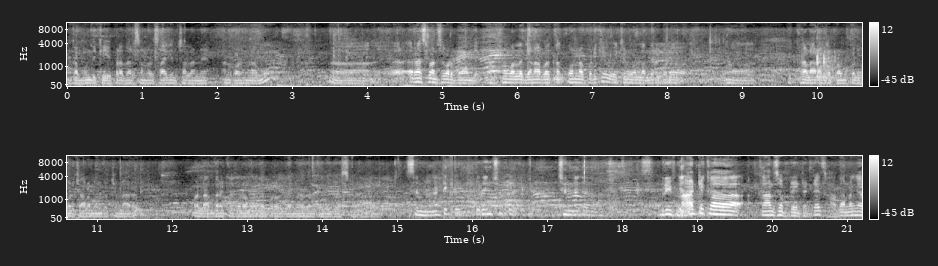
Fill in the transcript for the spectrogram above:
ఇంకా ముందుకి ప్రదర్శనలు సాగించాలని అనుకుంటున్నాము. రెస్పాన్స్ కూడా బాగుంది. వర్షం వల్ల జనాభా తక్కువ ఉన్నప్పటికీ వచ్చిన వాళ్ళందరూ కూడా కళారంగ ప్రముఖులు కూడా చాలామంది వచ్చున్నారు వాళ్ళందరికీ కూడా హృదయపూర్వక ధన్యవాదాలు తెలియజేస్తున్నాను. అసలు నాటిక గురించి చిన్నగా నాటిక కాన్సెప్ట్ ఏంటంటే సాధారణంగా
